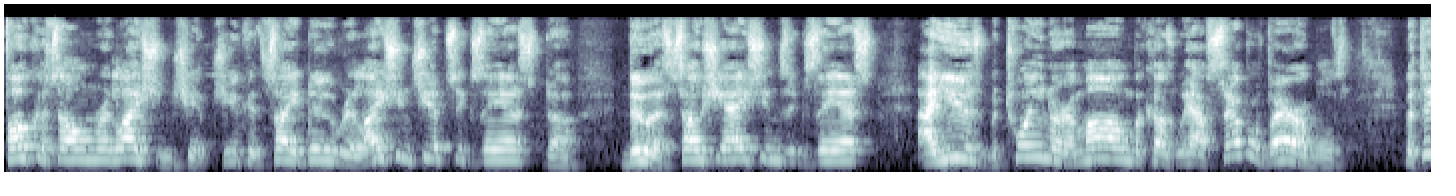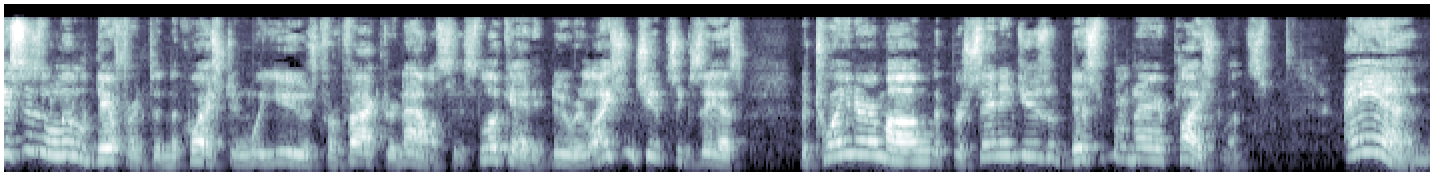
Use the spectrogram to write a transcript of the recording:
focus on relationships. You could say, do relationships exist? Uh, do associations exist? I use between or among because we have several variables, but this is a little different than the question we used for factor analysis. Look at it. Do relationships exist between or among the percentages of disciplinary placements and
